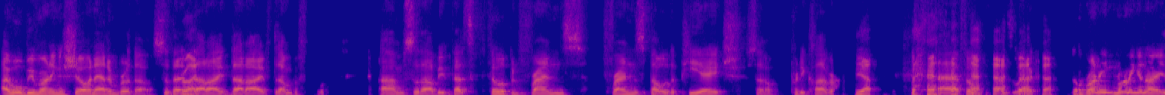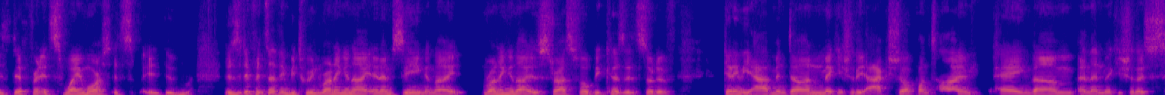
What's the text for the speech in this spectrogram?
i will be running a show in edinburgh though so that Right. that i that i've done before um so that'll be that's philipp and friends friends spelled with a ph so pretty clever Yep. Uh, Philipp So running running a night is different. It's way more. It's it, there's a difference I think between running a night and emceeing a night. Running a night is stressful because it's sort of getting the admin done, making sure the acts show up on time, paying them, and then making sure there's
